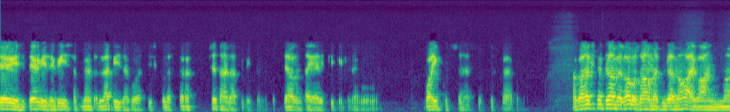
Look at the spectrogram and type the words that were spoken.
tervise, tervisekriis saab mööda läbi nagu, et siis kuidas pärast seda edasi minna, et seal on täielik ikkagi nagu vaikus selles suhtes praegu. aga eks me peame aru saama, et me peame aega andma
